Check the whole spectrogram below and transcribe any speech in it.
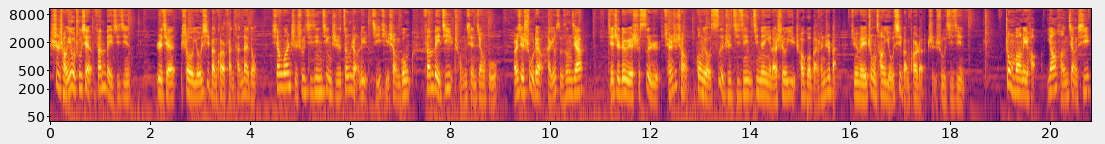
市场又出现翻倍基金。日前受游戏板块反弹带动。相关指数基金净值增长率集体上攻，翻倍基重现江湖，而且数量还有所增加。截至六月十四日，全市场共有四只基金今年以来收益超过百分之百，均为重仓游戏板块的指数基金。重磅利好，央行降息。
